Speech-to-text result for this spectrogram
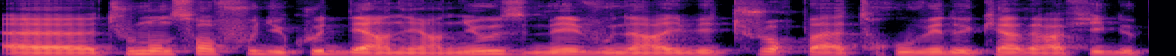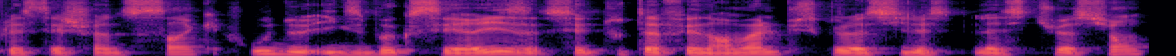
Tout le monde s'en fout du coup de dernière news, mais vous n'arrivez toujours pas à trouver de carte graphique de PlayStation 5 ou de Xbox Series. C'est tout à fait normal puisque la si la situation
